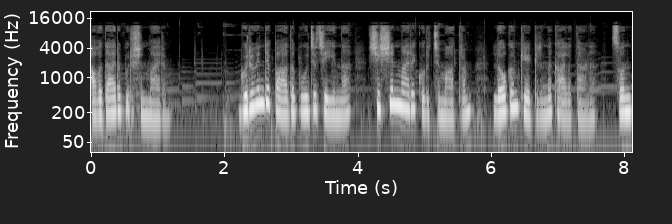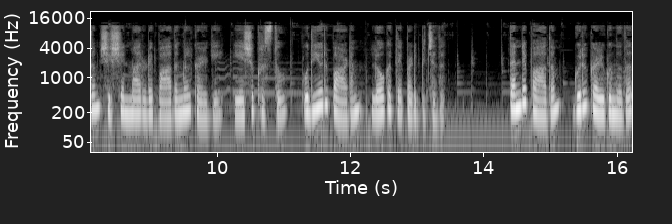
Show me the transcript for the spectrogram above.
അവതാരപുരുഷന്മാരും. ഗുരുവിന്റെ പാദപൂജ ചെയ്യുന്ന ശിഷ്യന്മാരെക്കുറിച്ച് മാത്രം ലോകം കേട്ടിരുന്ന കാലത്താണ് സ്വന്തം ശിഷ്യന്മാരുടെ പാദങ്ങൾ കഴുകി യേശുക്രിസ്തു പുതിയൊരു പാഠം ലോകത്തെ പഠിപ്പിച്ചത്. തന്റെ പാദം ഗുരു കഴുകുന്നത്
